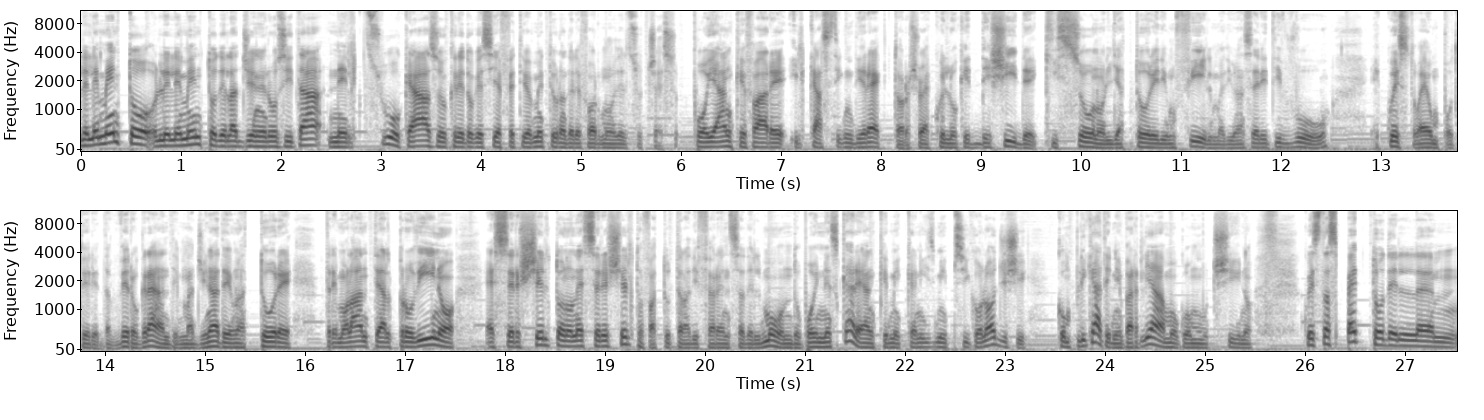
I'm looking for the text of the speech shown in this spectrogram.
L'elemento, l'elemento, della generosità nel suo caso credo che sia effettivamente una delle formule del successo. Puoi anche fare il casting director, cioè quello che decide chi sono gli attori di un film, di una serie tv, e questo è un potere davvero grande. Immaginate un attore tremolante al provino, essere scelto o non essere scelto fa tutta la differenza del mondo, può innescare anche meccanismi psicologici complicati, ne parliamo con Muccino. Questo aspetto del, mm,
